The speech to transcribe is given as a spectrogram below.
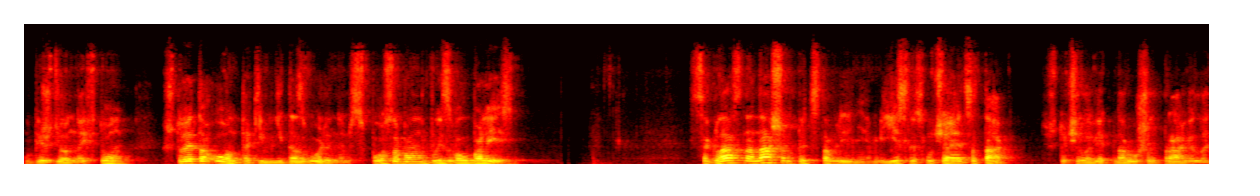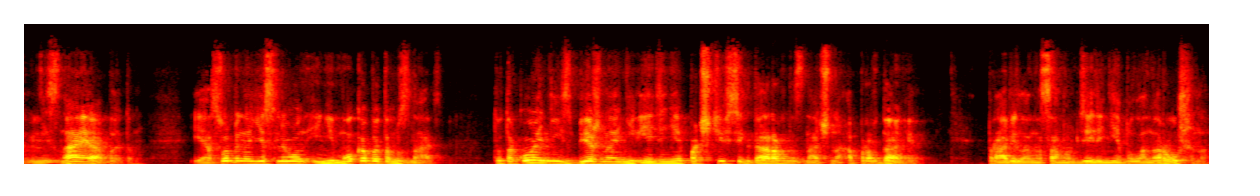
убежденной в том, что это он таким недозволенным способом вызвал болезнь. Согласно нашим представлениям, если случается так, что человек нарушил правила, не зная об этом, и особенно если он и не мог об этом знать, то такое неизбежное неведение почти всегда равнозначно оправданию. Правило на самом деле не было нарушено,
